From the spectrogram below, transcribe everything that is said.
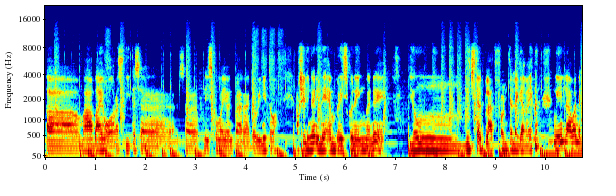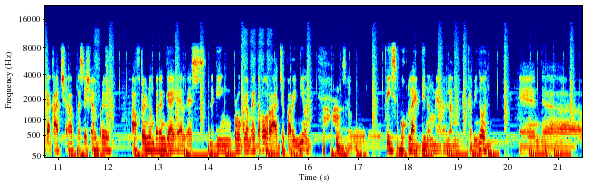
uh, mahaba yung oras dito sa sa place ko ngayon para gawin ito. Actually nga, ine-embrace ko na yung ano eh, yung digital platform talaga ngayon. ngayon lang ako nagka-catch up kasi syempre after ng Barangay LS, naging program head ako, radyo pa rin yun. Hmm. So, Facebook Live din ang meron lang kami noon. And uh,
